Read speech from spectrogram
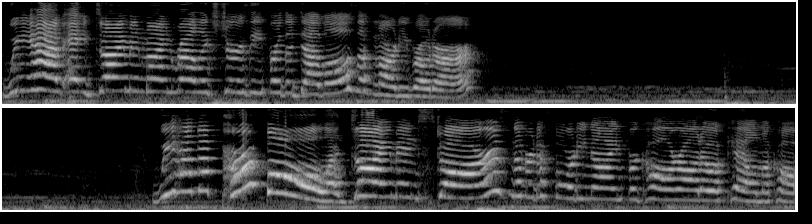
We have a Diamond Mine Relics jersey for the Devils of Marty Brodeur. We have a purple Diamond Stars, number to 49 for Colorado of Cale Makar.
